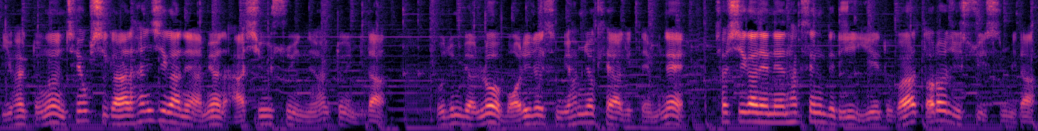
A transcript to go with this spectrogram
이 활동은 체육 시간 1시간에 하면 아쉬울 수 있는 활동입니다. 모든 별로 머리를 쓰며 협력해야 하기 때문에 첫 시간에는 학생들이 이해도가 떨어질 수 있습니다.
